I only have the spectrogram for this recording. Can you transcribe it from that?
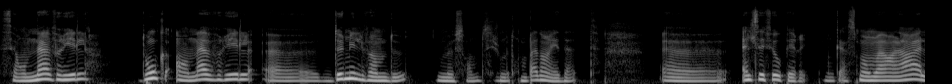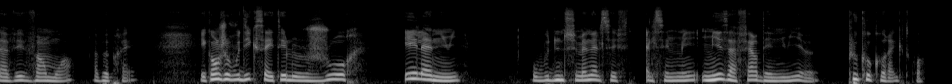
C'est en avril. Donc en avril 2022 il me semble, si je ne me trompe pas dans les dates. Euh, elle s'est fait opérer. Donc à ce moment-là, elle avait 20 mois à peu près. Et quand je vous dis que ça a été le jour et la nuit, au bout d'une semaine, elle s'est, mise à faire des nuits euh, plus que correctes, quoi.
